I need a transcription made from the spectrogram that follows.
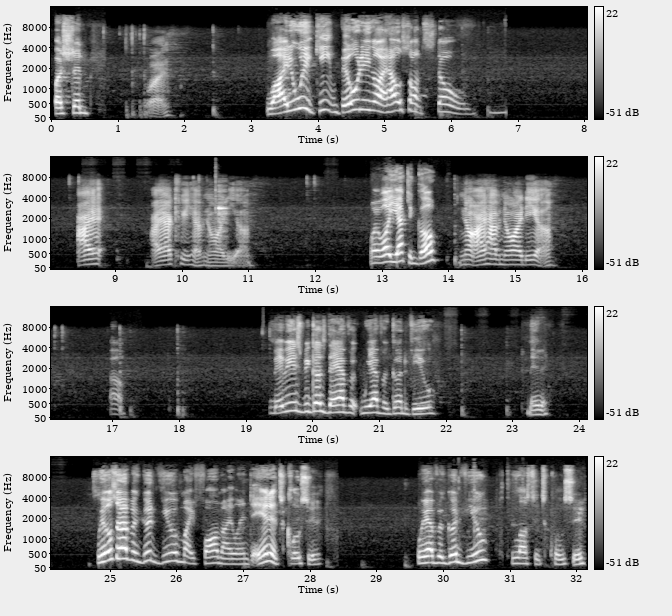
Question: Why? Why do we keep building a house on stone? I I actually have no idea. Wait, what? You have to go? No, I have no idea. Oh. Maybe it's because they have a, we have a good view. Maybe. We also have a good view of my farm island, and it's closer. We have a good view, plus it's closer.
